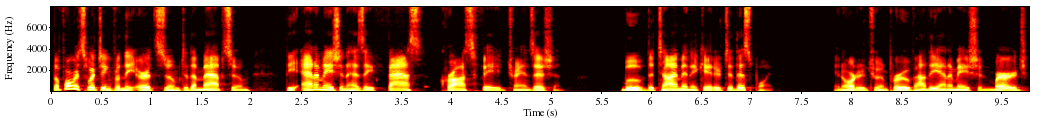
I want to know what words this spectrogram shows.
Before switching from the Earth zoom to the map zoom, the animation has a fast crossfade transition. Move the time indicator to this point. In order to improve how the animation merge,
